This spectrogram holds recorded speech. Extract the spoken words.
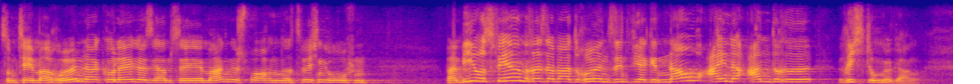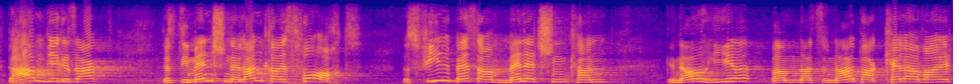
zum Thema Rhön, Herr Kollege, Sie haben es ja eben angesprochen und dazwischen gerufen. Beim Biosphärenreservat Rhön sind wir genau eine andere Richtung gegangen. Da haben wir gesagt, dass die Menschen der Landkreis vor Ort das viel besser managen kann. Genau hier beim Nationalpark Kellerwald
